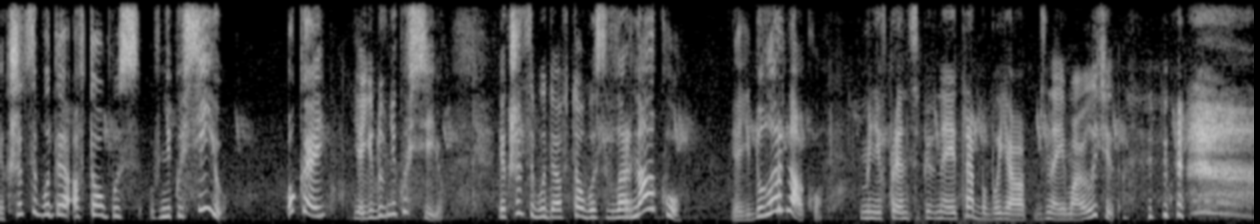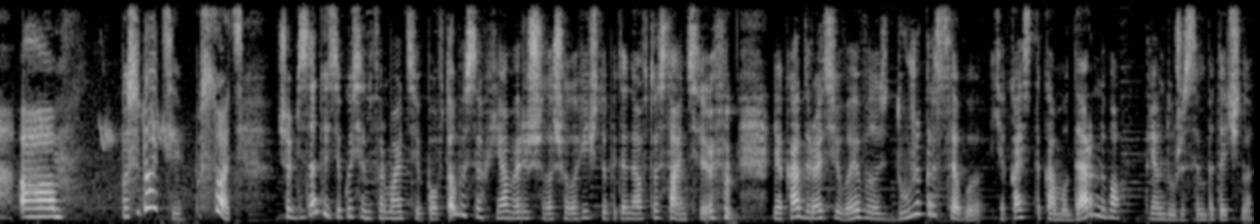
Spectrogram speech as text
Якщо це буде автобус в Нікосію, окей, я їду в Нікосію. Якщо це буде автобус в Ларнаку, я їду в Ларнаку. Мені, в принципі, в неї треба, бо я з неї маю летіти. А, по ситуації, по ситуації. Щоб дізнатися якусь інформацію по автобусах, я вирішила, що логічно піти на автостанцію, яка, до речі, виявилась дуже красивою, якась така модернова, прям дуже симпатична.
